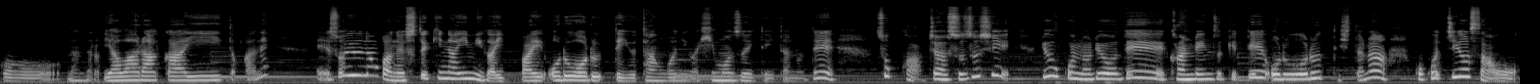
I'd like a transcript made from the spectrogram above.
こう、なんだろう、柔らかいとかね、えー、そういうなんかね、素敵な意味がいっぱいおるおるっていう単語には紐づいていたので、そっか、じゃあ涼しい、良子の量で関連づけておるおるってしたら、心地よさを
